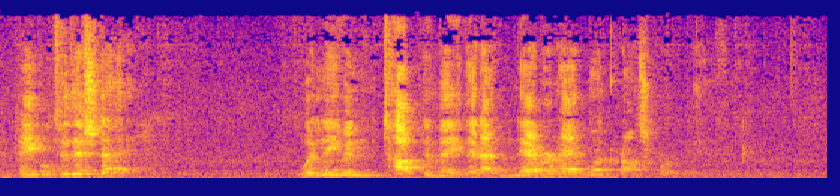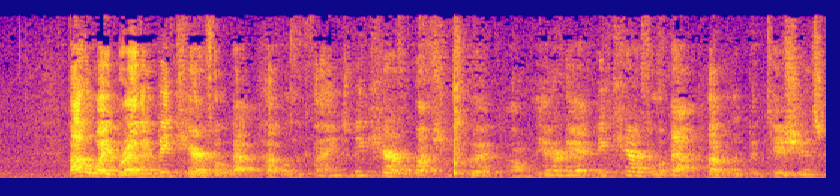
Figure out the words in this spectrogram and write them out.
And people to this day wouldn't even talk to me that I'd never had one crossword with. By the way, brethren, be careful about public things. Be careful what you put on the internet. Be careful about public petitions.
